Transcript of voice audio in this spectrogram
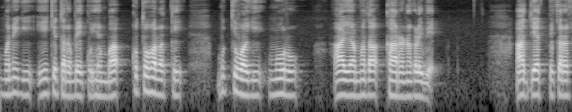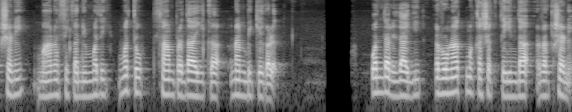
ಮನೆಗೆ ಏಕೆ ತರಬೇಕು ಎಂಬ ಕುತೂಹಲಕ್ಕೆ ಮುಖ್ಯವಾಗಿ ಮೂರು ಆಯಾಮದ ಕಾರಣಗಳಿವೆ. ಆಧ್ಯಾತ್ಮಿಕ ರಕ್ಷಣೆ, ಮಾನಸಿಕ ನೆಮ್ಮದಿ ಮತ್ತು ಸಾಂಪ್ರದಾಯಿಕ ನಂಬಿಕೆಗಳು. ಒಂದನೇದಾಗಿ ಋಣಾತ್ಮಕ ಶಕ್ತಿಯಿಂದ ರಕ್ಷಣೆ.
